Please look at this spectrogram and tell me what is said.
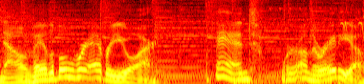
now available wherever you are. And we're on the radio.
